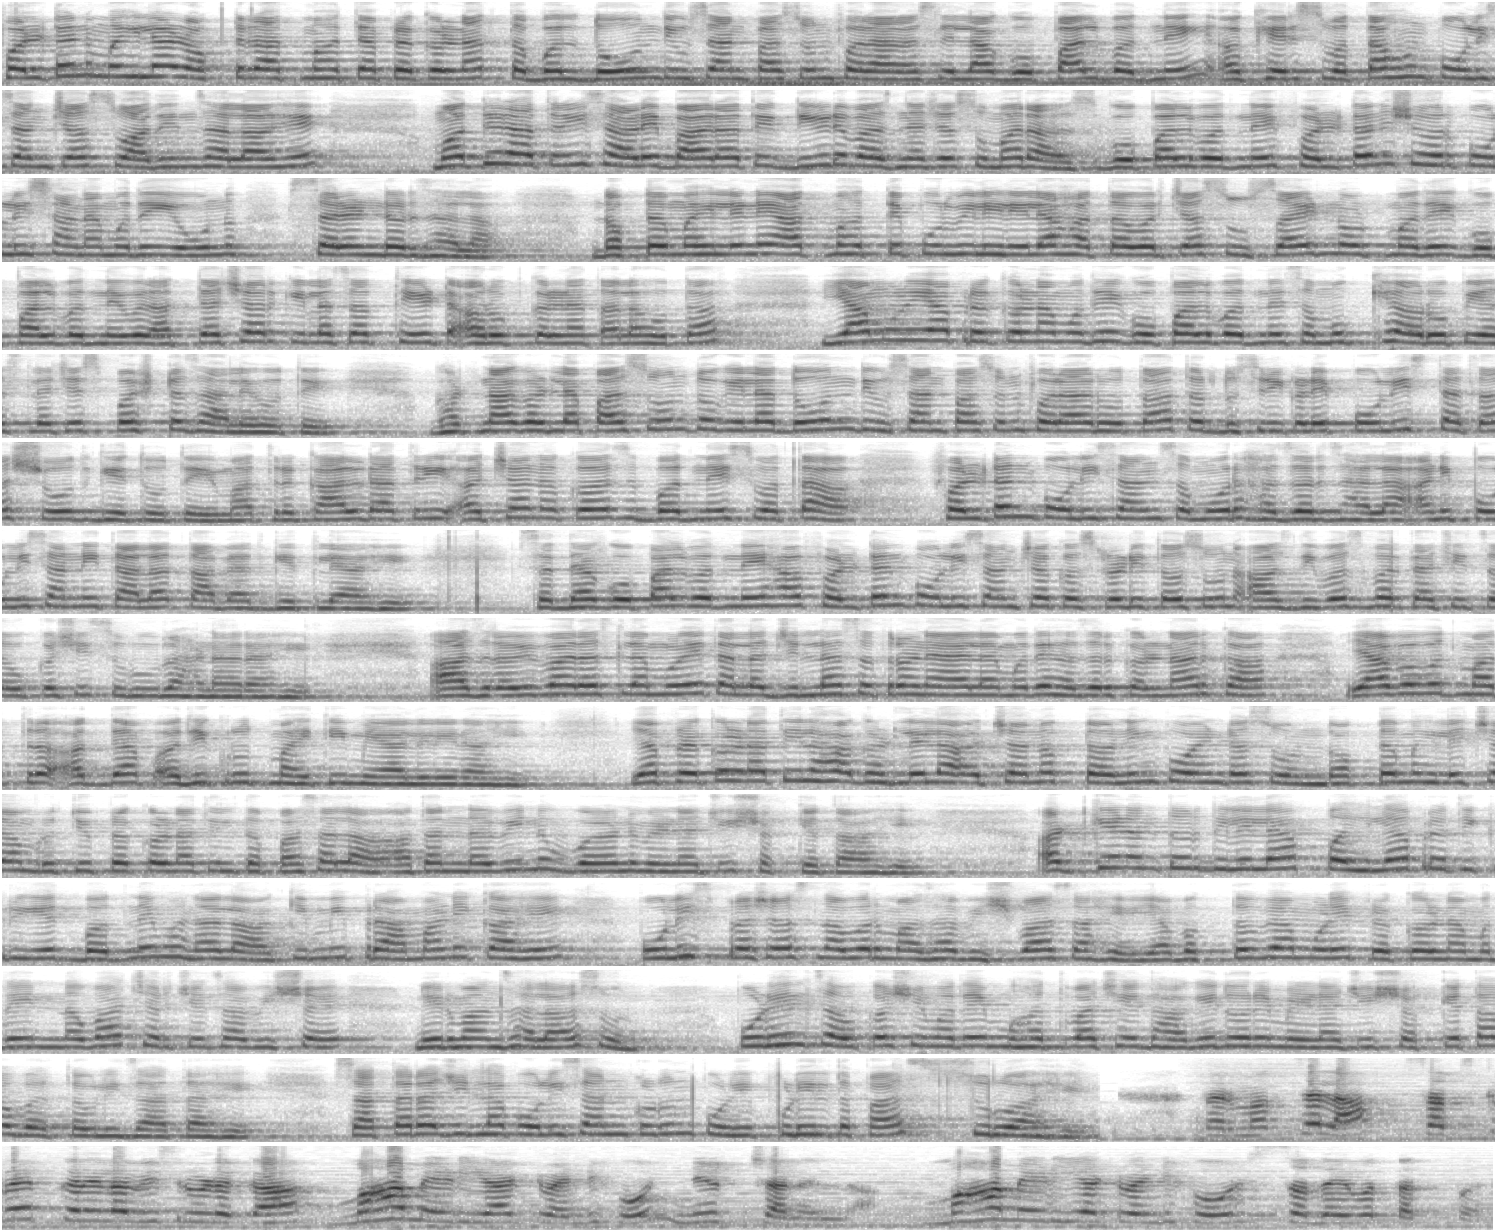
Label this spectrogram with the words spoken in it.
फलटण महिला डॉक्टर आत्महत्या प्रकरणात तब्बल दोन दिवसांपासून फरार असलेला गोपाल बदने अखेर स्वतःहून पोलिसांच्या स्वाधीन झाला आहे. मध्यरात्री साडेबारा ते दीड वाजण्याच्या सुमारास गोपाल बदने फलटण शहर पोलीस ठाण्यामध्ये येऊन सरेंडर झाला. डॉक्टर महिलेने आत्महत्येपूर्वी लिहिलेल्या हातावरच्या सुसाईड नोटमध्ये गोपाल बदनेवर अत्याचार केल्याचा थेट आरोप करण्यात आला होता. यामुळे या प्रकरणामध्ये गोपाल बदनेचा मुख्य आरोपी असल्याचे स्पष्ट झाले होते. घटना घडल्यापासून तो गेल्या दोन दिवसांपासून फरार होता तर दुसरीकडे पोलीस त्याचा शोध घेत होते. मात्र काल रात्री अचानकच बदने स्वतः फलटण पोलिसांसमोर हजर झाला आणि पोलिसांनी त्याला ताब्यात घेतले आहे. सध्या गोपाल बदने हा फलटण पोलिसांच्या कस्टडीत असून आज दिवसभर त्याची चौकशी सुरू राहणार आहे. आज रविवार असल्यामुळे त्याला जिल्हा सत्र न्यायालयामध्ये हजर करणार का याबाबत मात्र अद्याप अधिकृत माहिती मिळालेली नाही. या प्रकरणातील हा घडलेला अचानक टर्निंग पॉईंट असून डॉक्टर महिलेच्या मृत्यू प्रकरणातील तपासाला आता नवीन वळण मिळण्याची शक्यता आहे. अटकेनंतर दिलेल्या पहिल्या प्रतिक्रियेत बदने म्हणाला की मी प्रामाणिक आहे. पोलीस प्रशासनावर माझा विश्वास आहे. या वक्तव्यामुळे प्रकरणामध्ये नवा चर्चेचा विषय निर्माण झाला असून पुढील चौकशीमध्ये महत्त्वाचे धागेदोरे मिळण्याची शक्यता वर्तवली जात आहे. सातारा जिल्हा पोलिसांकडून पुढील पुढील तपास सुरू आहे. तर मग चला सबस्क्राईब करायला विसरू नका. महामेडिया ट्वेंटी फोर न्यूज चॅनलला. महामेडिया ट्वेंटी फोर सदैव तत्पर.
